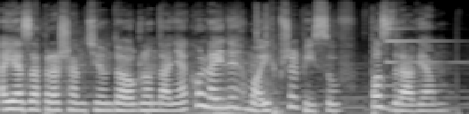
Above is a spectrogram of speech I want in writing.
a ja zapraszam Cię do oglądania kolejnych moich przepisów. Pozdrawiam!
